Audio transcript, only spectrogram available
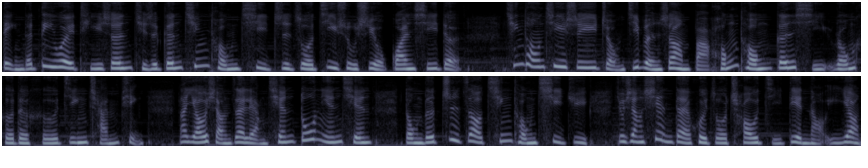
鼎的地位提升，其实跟青铜器制作技术是有关系的。青铜器是一种基本上把红铜跟锡融合的合金产品。那遥想在两千多年前，懂得制造青铜器具，就像现代会做超级电脑一样，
